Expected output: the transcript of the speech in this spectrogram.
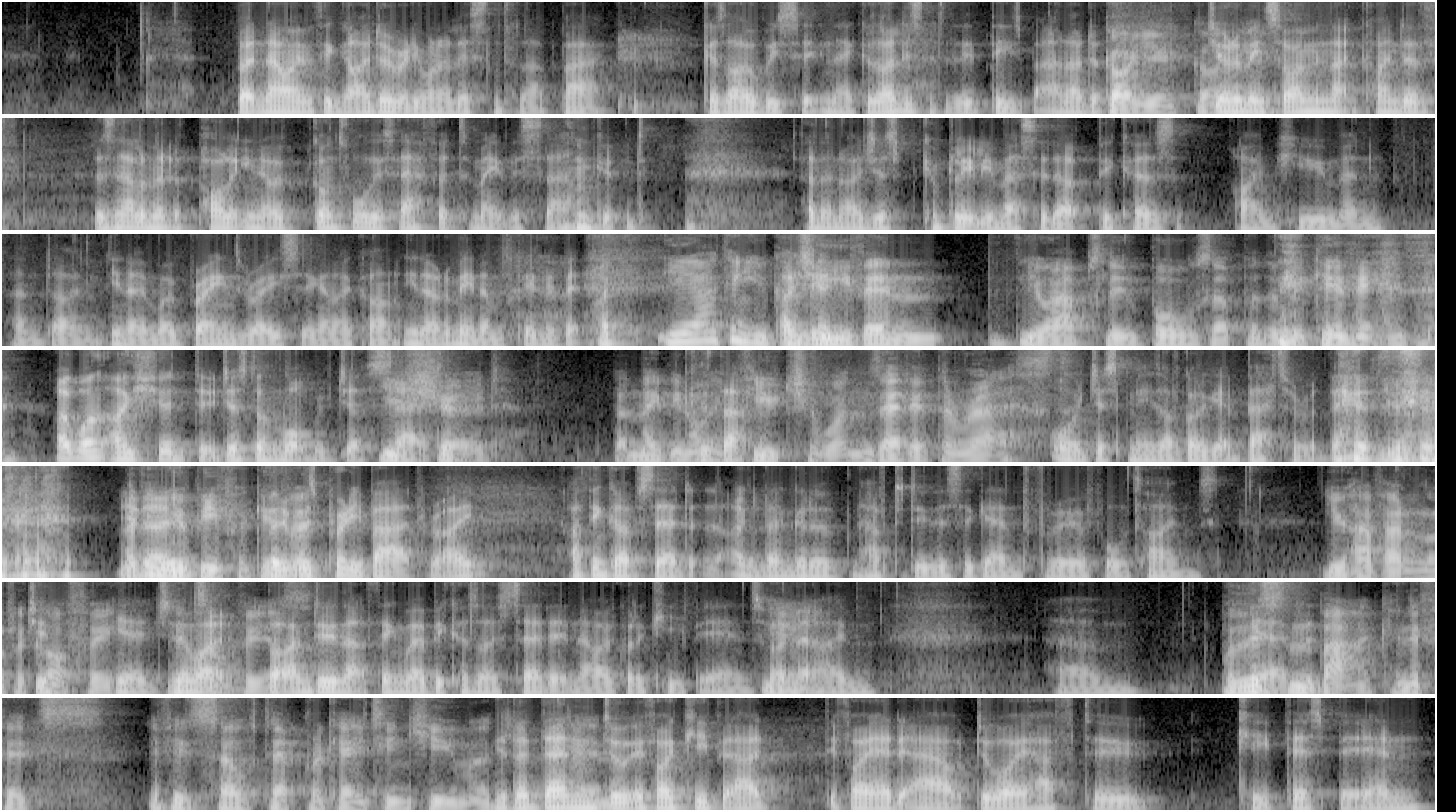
But now I'm thinking I don't really want to listen to that back because I'll be sitting there because I listen to the, these back and I don't. Got you. Got do you know what I mean? So I'm in that kind of there's an element of poli. You know, I've gone to all this effort to make this sound good, and then I just completely mess it up because I'm human and I'm you know my brain's racing and I can't. You know what I mean? I'm feeling a bit. I, yeah, I think you can I should- leave in your absolute balls up at the beginning. I want. I should do just on what we've just you should, but maybe not in that- future ones. Edit the rest. Or it just means I've got to get better at this. I You think know? you'll be forgiven. But it was pretty bad, right? I think I've said I'm going to have to do this again three or four times. you have had a lot of you- coffee. Yeah, do you know what? obvious. But I'm doing that thing where because I've said it now, I've got to keep it in. So I Yeah. I'm. Um, well, yeah, listen but- back, and if it's if it's self-deprecating humour, you keep know, it then do if I keep it out, if I edit out, do I have to keep this bit in?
